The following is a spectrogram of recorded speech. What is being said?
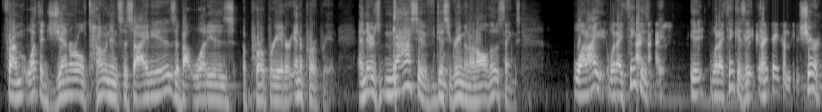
from what the general tone in society is about what is appropriate or inappropriate. And there's massive disagreement on all those things. What I what I think I, is I, it, what I think is Can it, I say something? Sure.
